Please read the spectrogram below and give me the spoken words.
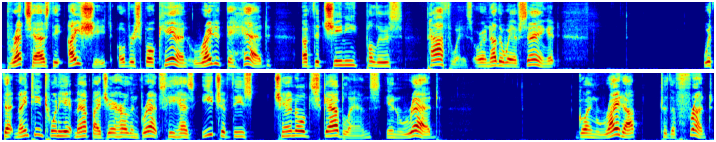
Bretz has the ice sheet over Spokane right at the head of the Cheney Palouse pathways. Or another way of saying it, with that 1928 map by J. Harlan Bretz, he has each of these channeled scablands in red going right up to the front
